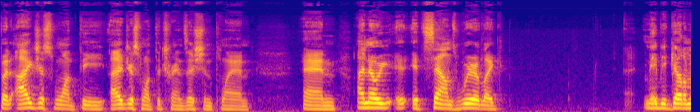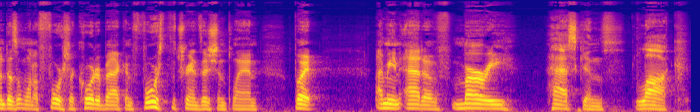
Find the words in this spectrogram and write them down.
but I just want the I just want the transition plan. And I know it, it sounds weird, like maybe Gettleman doesn't want to force a quarterback and force the transition plan, but I mean, out of Murray, Haskins, Lock,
